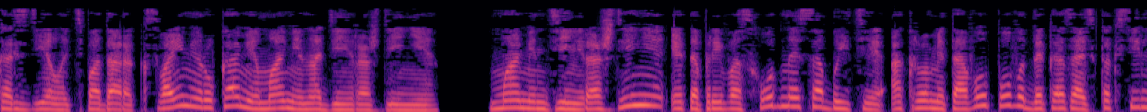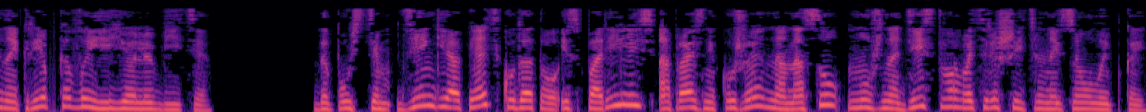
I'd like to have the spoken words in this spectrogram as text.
Как сделать подарок своими руками маме на день рождения? Мамин день рождения – это превосходное событие, а кроме того повод доказать, как сильно и крепко вы ее любите. Допустим, деньги опять куда-то испарились, а праздник уже на носу, нужно действовать решительной с улыбкой.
